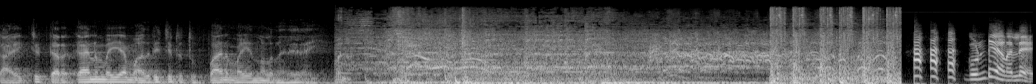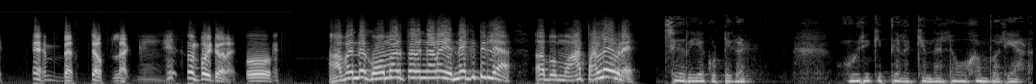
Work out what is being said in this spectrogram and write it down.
കഴിച്ചിട്ടിറക്കാനും വയ്യ മതിരിച്ചിട്ട് തുപ്പാനും വയ്യ എന്നുള്ള നിലയിലായി. ഗുണ്ടയാണല്ലേ? ബെസ്റ്റ് ഓഫ് ലക്ക് പോയിട്ട് വരാം. അവന്റെ കോമാളിത്തരം കാണാൻ എന്നെ കിട്ടില്ല. അപ്പം ആ തള്ള എവിടെ? ചെറിയ കുട്ടികൾ ഉരുകി തിളയ്ക്കുന്ന ലോഹം പോലെയാണ്.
